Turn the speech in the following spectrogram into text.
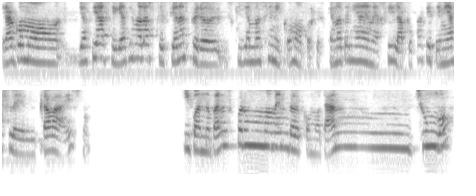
Era como, yo hacía, seguía haciendo las sesiones, pero es que yo no sé ni cómo, porque es que no tenía energía la poca que tenía se le dedicaba a eso. Y cuando pasas por un momento como tan chungo,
